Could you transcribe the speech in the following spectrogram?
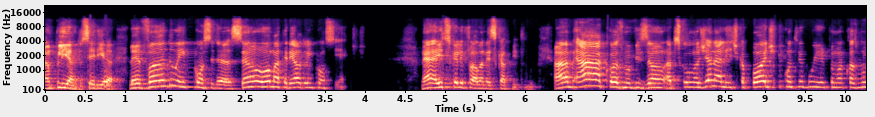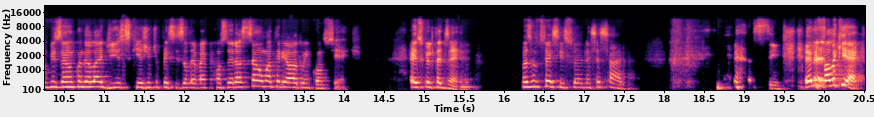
ampliando, seria levando em consideração o material do inconsciente. Né? É isso que ele fala nesse capítulo. A, a cosmovisão, a psicologia analítica pode contribuir para uma cosmovisão quando ela diz que a gente precisa levar em consideração o material do inconsciente. É isso que ele está dizendo. Mas eu não sei se isso é necessário. Sim. Ele é. fala que é,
